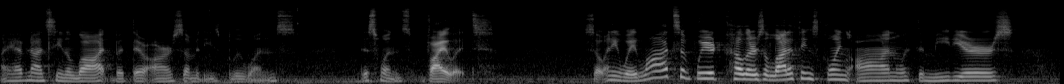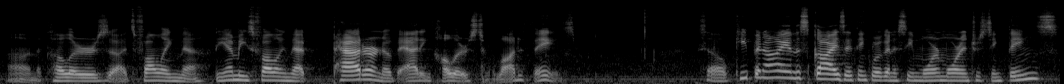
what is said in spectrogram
I have not seen a lot, but there are some of these blue ones. This one's violet. So anyway, lots of weird colors, a lot of things going on with the meteors uh, the colors. Uh, it's following the, the ME's following that pattern of adding colors to a lot of things. So keep an eye in the skies. I think we're going to see more and more interesting things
